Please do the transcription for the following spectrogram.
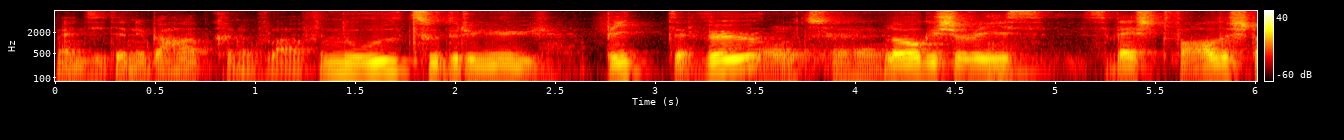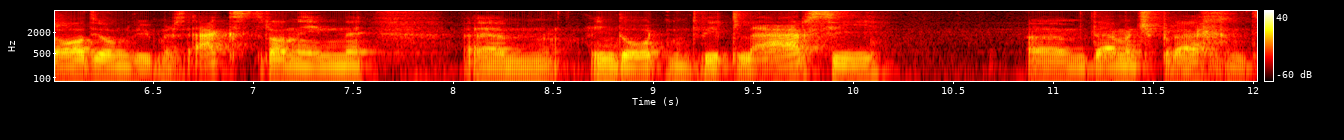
wenn sie dann überhaupt können auflaufen 0 zu 3. Bitter. Weil, 0 zu 3. logischerweise, das Westfalenstadion, wie wir es extra nennen, ähm, in Dortmund wird leer sein Ähm, dementsprechend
